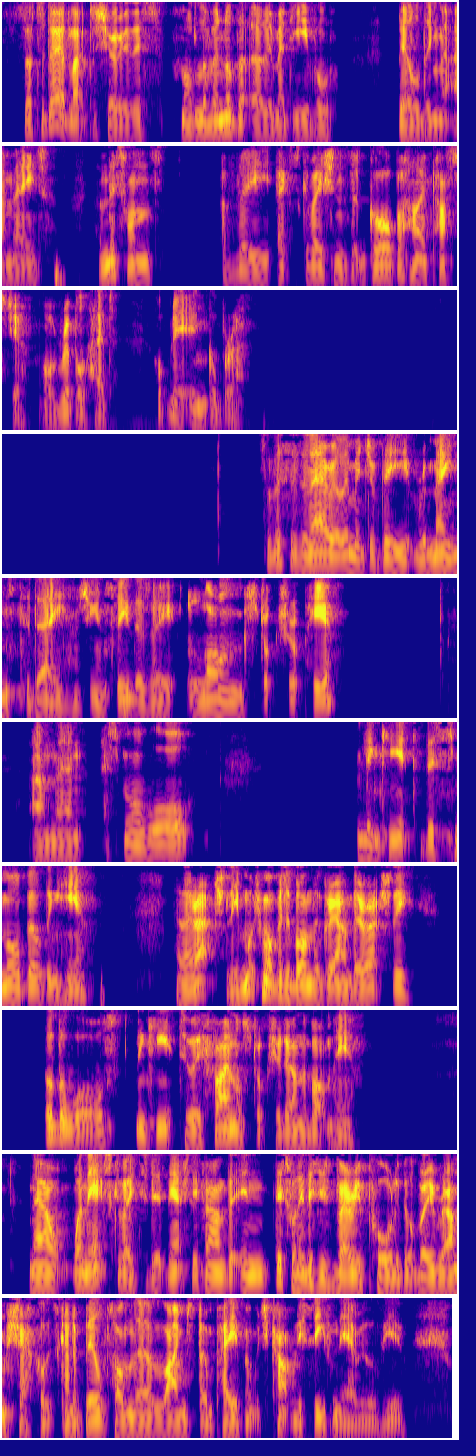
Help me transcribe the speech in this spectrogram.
So today I'd like to show you this model of another early medieval building that I made. And this one's of the excavations at Gauber High Pasture, or Ribblehead, up near Ingleborough. So this is an aerial image of the remains today. As you can see, there's a long structure up here. And then a small wall linking it to this small building here and they're actually much more visible on the ground. There are actually other walls linking it to a final structure down the bottom here. Now, when they excavated it, they actually found that in this one, this is very poorly built, very ramshackle. It's kind of built on the limestone pavement, which you can't really see from the aerial view,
